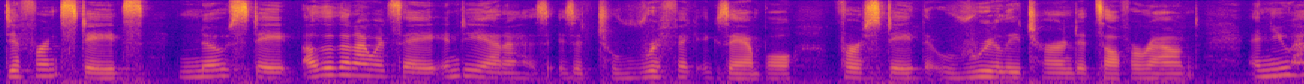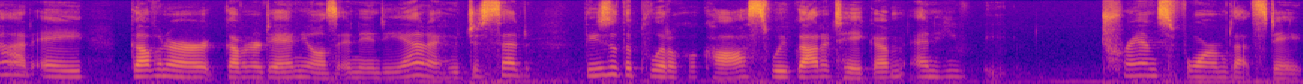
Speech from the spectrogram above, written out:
different states. No state, other than I would say Indiana, has, is a terrific example for a state that really turned itself around. And you had a governor, Governor Daniels in Indiana, who just said, these are the political costs, we've got to take them, and he transformed that state.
